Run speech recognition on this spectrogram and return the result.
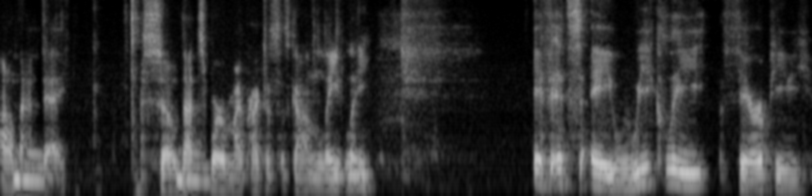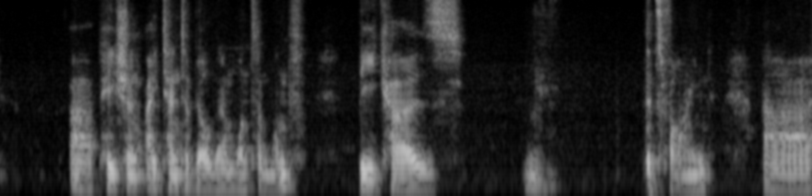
on mm-hmm. that day. So mm-hmm. that's where my practice has gone lately if it's a weekly therapy uh, patient, I tend to bill them once a month because it's fine. Uh,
